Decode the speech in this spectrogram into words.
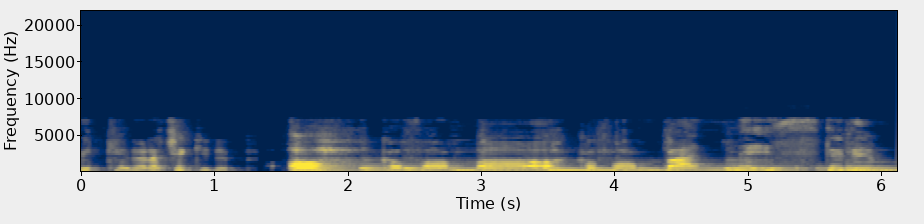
Bir kenara çekilip Ah kafam ah kafam ben ne istedim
